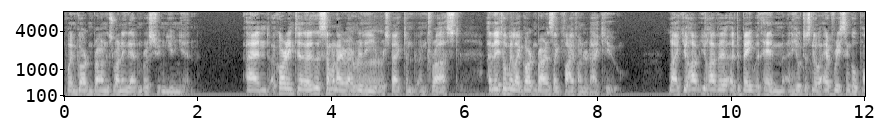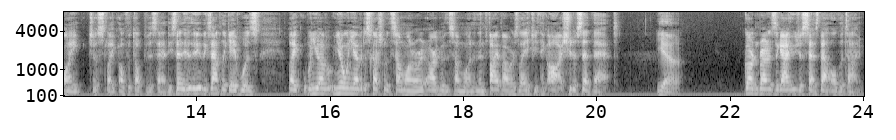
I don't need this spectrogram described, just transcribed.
when Gordon Brown was running the Edinburgh Student Union. And according to this is someone I, I really uh. respect and, and trust, and they told me like Gordon Brown is like 500 IQ like you'll have you'll have a, a, debate with him, and he'll just know every single point just like off the top of his head. He said the example he gave was like when you have you know when you have a discussion with someone or an argument with someone, and then five hours later you think, oh, I should have said that. Yeah. Gordon Brown is the guy who just says that all the time.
